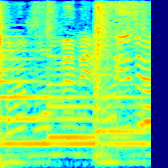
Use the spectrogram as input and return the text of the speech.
Five more minutes.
